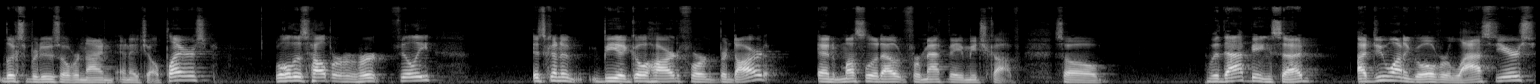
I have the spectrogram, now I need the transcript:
looks to produce over nine NHL players. Will this help or hurt Philly? It's going to be a go hard for Bedard and muscle it out for Matvey Michkov. So with that being said, I do want to go over last year's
